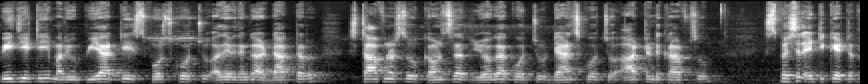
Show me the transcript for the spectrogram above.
పీజీటీ మరియు పీఆర్టీ స్పోర్ట్స్ కోచ్ అదేవిధంగా doctor staff nurse counsellor yoga coach dance coach art and crafts special educator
